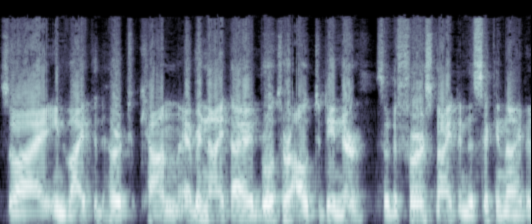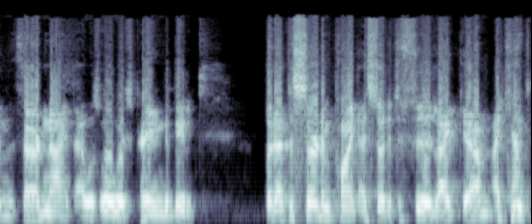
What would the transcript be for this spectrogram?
so I invited her to Cannes. Every night I brought her out to dinner. So the first night and the second night and the third night, I was always paying the bill. But at a certain point, I started to feel like um, I can't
